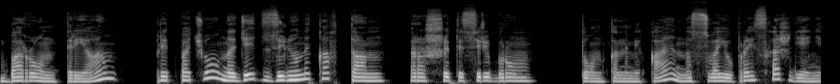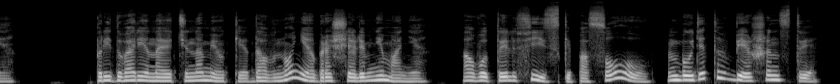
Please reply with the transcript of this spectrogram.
Барон Триан предпочел надеть зеленый кафтан, расшитый серебром, тонко намекая на свое происхождение. При дворе на эти намеки давно не обращали внимания, а вот эльфийский посол будет в бешенстве.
